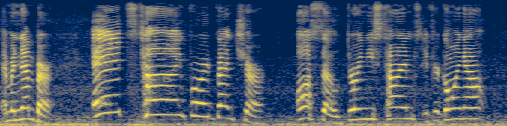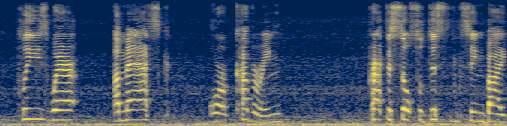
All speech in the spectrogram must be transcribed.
And remember, it's time for adventure. Also, during these times, if you're going out, please wear a mask or covering. Practice social distancing by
